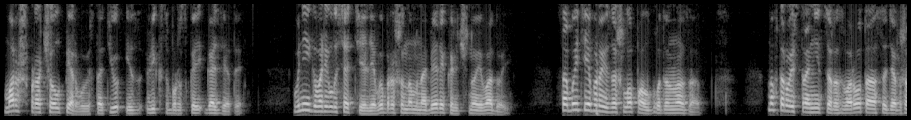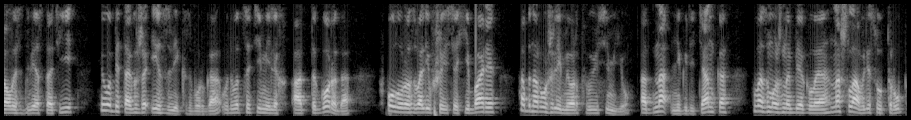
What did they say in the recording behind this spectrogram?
Марш прочел первую статью из Виксбургской газеты. В ней говорилось о теле, выброшенном на берег речной водой. Событие произошло полгода назад. На второй странице разворота содержалось две статьи, и обе также из Виксбурга. В 20 милях от города, в полуразвалившейся хибаре, обнаружили мертвую семью. Одна негритянка, возможно беглая, нашла в лесу труп,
